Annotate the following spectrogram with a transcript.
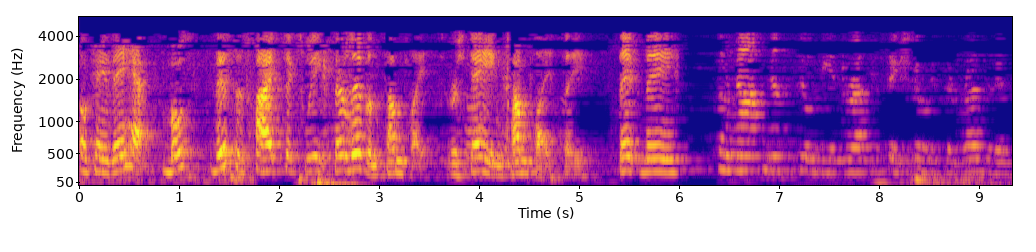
Okay, they have most. This is five, six weeks. They're living someplace or staying someplace. They, they, they so not necessarily the address that they showed as their residence.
